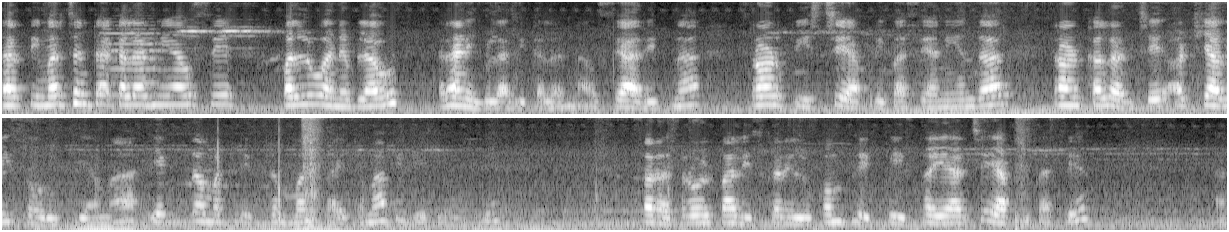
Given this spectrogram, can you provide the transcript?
ધરતી મર્ચન્ટા કલરની આવશે, પલ્લુ અને બ્લાઉઝ રાણી ગુલાબી કલરના આવશે. આ રીતના ત્રણ પીસ છે આપણી પાસે આની અંદર. ત્રણ કલર છે, અઠ્યાવીસો રૂપિયામાં. એકદમ એટલે એકદમ મસ્ત આઈટમ આપી દીધી એટલે સરસ રોલ પાલિશ કરેલું કમ્પ્લીટ પીસ તૈયાર છે આપણી પાસે. આ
